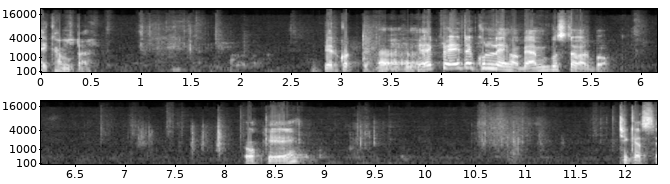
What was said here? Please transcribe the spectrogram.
এই খামটা বের করতে একটু এটা খুললেই হবে আমি বুঝতে পারব ওকে ঠিক আছে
